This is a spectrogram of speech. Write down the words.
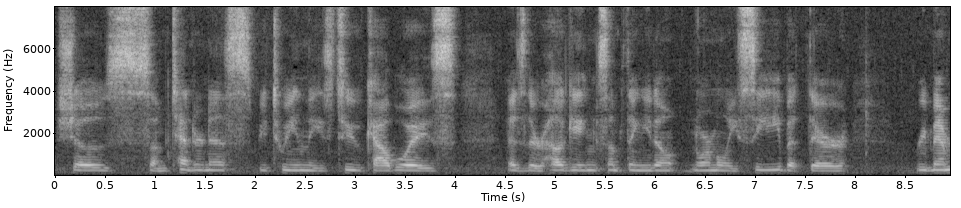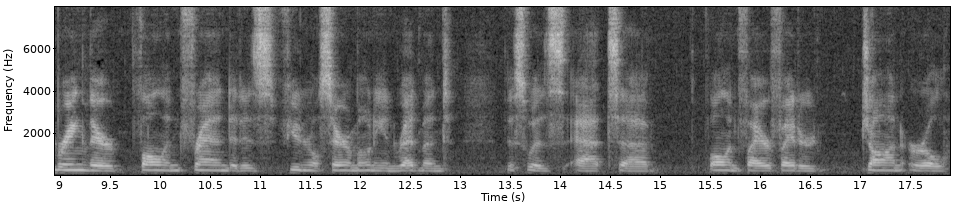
shows some tenderness between these two cowboys as they're hugging, something you don't normally see, but they're remembering their fallen friend at his funeral ceremony in Redmond. This was at uh, fallen firefighter John Earl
